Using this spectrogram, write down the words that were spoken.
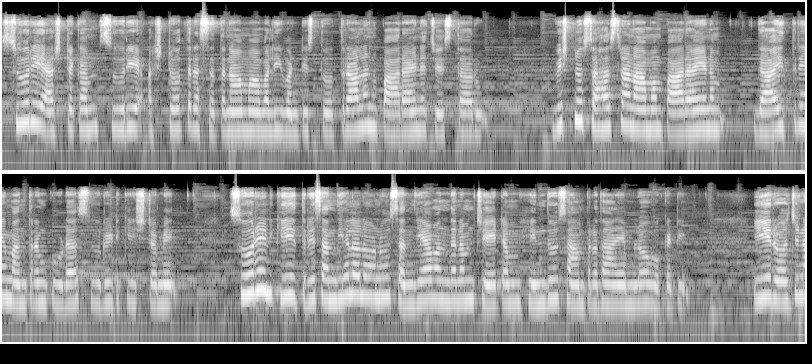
సూర్య అష్టకం సూర్య అష్టోత్తర శతనామావళి వంటి స్తోత్రాలను పారాయణ చేస్తారు. విష్ణు సహస్రనామం పారాయణం గాయత్రి మంత్రం కూడా సూర్యుడికి ఇష్టమే. సూర్యునికి త్రిసంధ్యలలోనూ సంధ్యావందనం చేయటం హిందూ సాంప్రదాయంలో ఒకటి. ఈ రోజున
